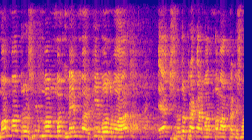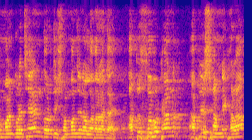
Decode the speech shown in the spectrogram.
মোহাম্মদ রশিদ মোহাম্মদ মেম্বার কি বলব আর? একশত টাকার মাধ্যমে আপনাকে সম্মান করেছেন। দরদি সম্মান যেন আল্লাহ বাড়া দেয়। আব্দুল সবর খান আপনার সামনে খারাপ।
